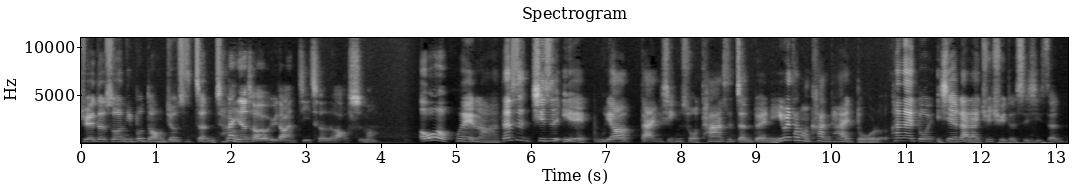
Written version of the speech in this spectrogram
觉得说你不懂就是正常。那你那时候有遇到很机车的老师吗？偶尔会啦，但是其实也不要担心说他是针对你，因为他们看太多了，看太多一些来来去去的实习生，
